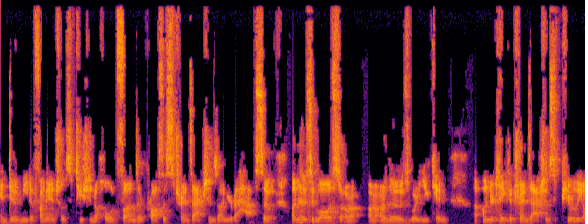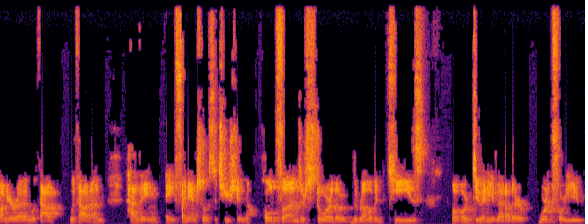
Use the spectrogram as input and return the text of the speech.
and don't need a financial institution to hold funds or process transactions on your behalf. So unhosted wallets are, are, are those where you can uh, undertake the transactions purely on your own without without um, having a financial institution hold funds or store the, the relevant keys or, or, do any of that other work for you.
